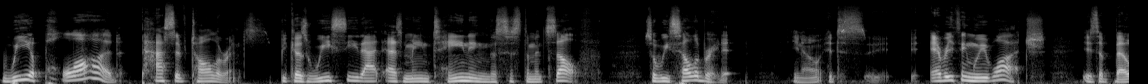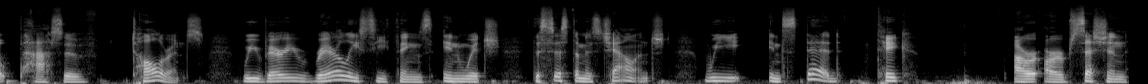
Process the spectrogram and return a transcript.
we applaud passive tolerance because we see that as maintaining the system itself. So, we celebrate it. You know, it's everything we watch is about passive tolerance. We very rarely see things in which the system is challenged. We instead take our our obsession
